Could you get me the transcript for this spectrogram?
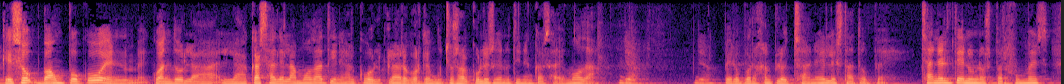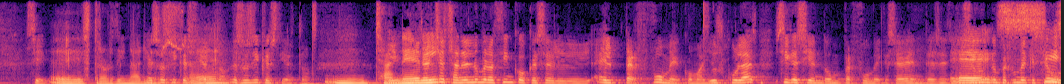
que eso va un poco en cuando la, la casa de la moda tiene alcohol claro porque hay muchos alcoholes que no tienen casa de moda Ya. Ya. pero, por ejemplo, Chanel está a tope. Chanel tiene unos perfumes Sí. eh, extraordinarios. Eso sí que es ¿eh? cierto, eso sí que es cierto. Mm, Chanel, Y, de hecho, Chanel número 5, que es el, el perfume con mayúsculas, sigue siendo un perfume que se vende. Es decir, sigue eh, un perfume que se sí usa.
